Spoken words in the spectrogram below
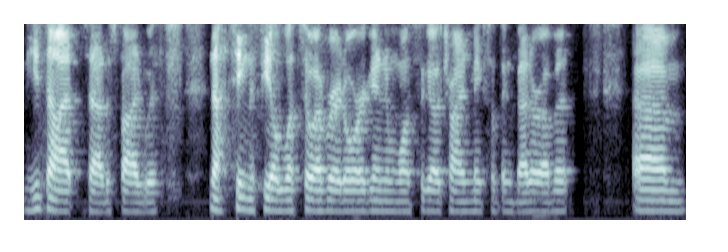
he's not satisfied with not seeing the field whatsoever at Oregon and wants to go try and make something better of it. Um,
